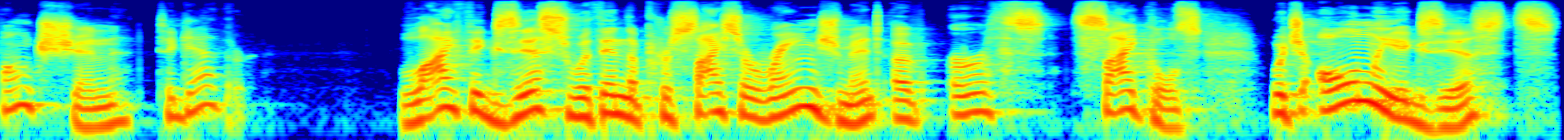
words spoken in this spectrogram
function together. Life exists within the precise arrangement of Earth's cycles, which only exists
